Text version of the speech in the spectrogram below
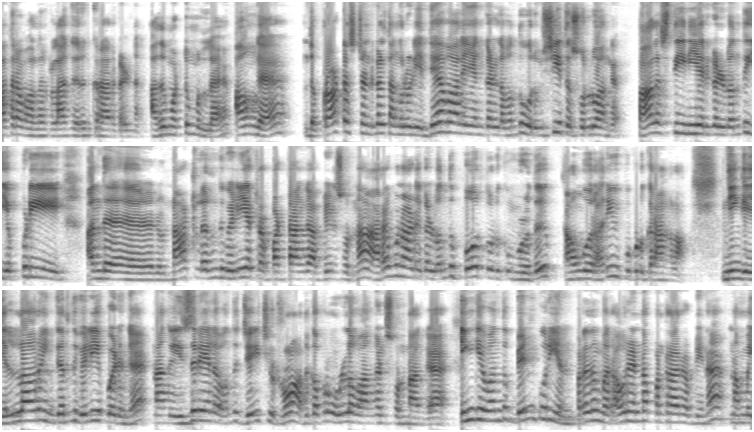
ஆதரவாளர்களாக இருக்கிறார்கள்னு. அது மட்டும் இல்ல அவங்க இந்த ப்ராட்டஸ்டன்ட்கள் தங்களுடைய தேவாலயங்கள்ல வந்து ஒரு விஷயத்த சொல்லுவாங்க. பாலஸ்தீனியர்கள் வந்து எப்படி அந்த நாட்டில இருந்து வெளியேற்றப்பட்டாங்க அப்படின்னு சொன்னா அரபு நாடுகள் வந்து போர் தொடுக்கும் பொழுது அவங்க ஒரு அறிவிப்பு கொடுக்குறாங்களாம். நீங்க எல்லாரும் இங்க இருந்து வெளியே போயிடுங்க நாங்க இஸ்ரேலை வந்து ஜெயிச்சிடுறோம் அதுக்கப்புறம் உள்ள வாங்கன்னு சொன்னாங்க. இங்க வந்து பென்குரியன் பிரதமர் அவர் என்ன பண்றாரு அப்படின்னா நம்ம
